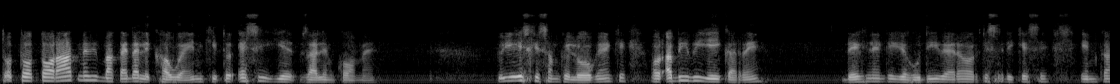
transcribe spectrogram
تو تو تورات میں بھی باقاعدہ لکھا ہوا ہے، ان کی تو ایسی یہ ظالم قوم ہے۔ تو یہ اس قسم کے لوگ ہیں کہ، اور ابھی بھی یہی کر رہے ہیں۔ دیکھ لیں کہ یہودی وغیرہ اور کس طریقے سے ان کا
